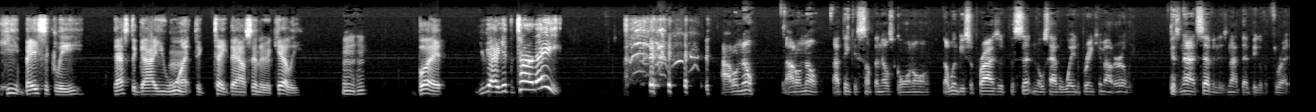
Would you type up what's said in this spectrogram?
he basically that's the guy you want to take down Senator Kelly. Mm-hmm. But you got to get to turn eight. I don't know. I don't know. I think it's something else going on. I wouldn't be surprised if the Sentinels have a way to bring him out early, because nine seven is not that big of a threat.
